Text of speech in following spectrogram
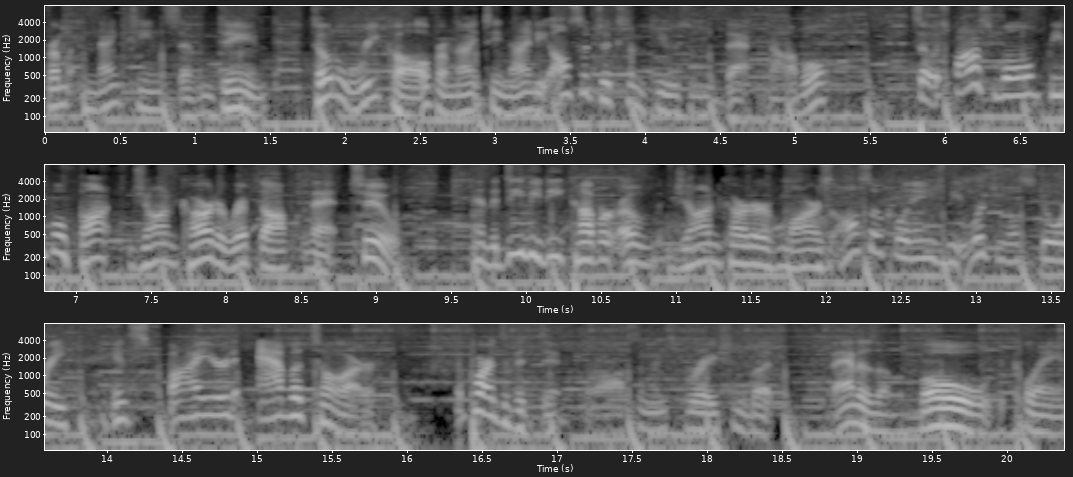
from 1917. Total Recall from 1990 also took some cues from that novel. So it's possible people thought John Carter ripped off that too. And the DVD cover of John Carter of Mars also claims the original story inspired Avatar. The parts of it did draw some inspiration, but that is a bold claim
